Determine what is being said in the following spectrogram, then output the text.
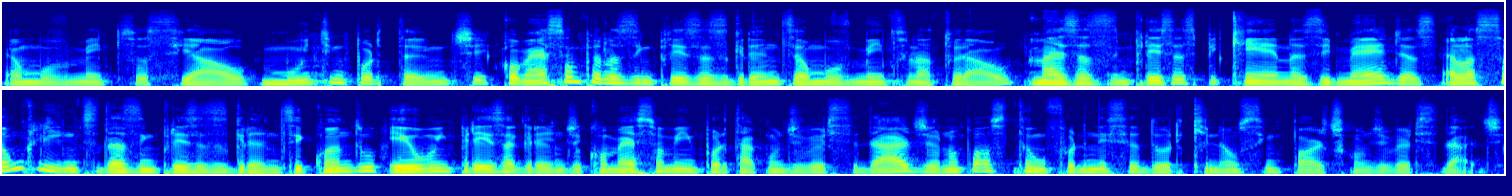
É um movimento social muito importante. Começam pelas empresas grandes, é um movimento natural, mas as empresas pequenas e médias, elas são clientes das empresas grandes. E quando eu, empresa grande, começo a me importar com diversidade, eu não posso ter um fornecedor que não se importe com diversidade.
